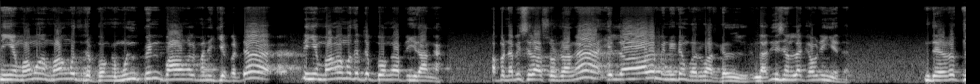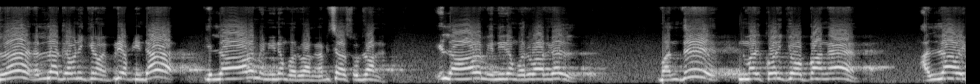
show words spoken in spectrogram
நீங்க முகமது முகமதுட்ட போங்க. முன்பின் பாவங்கள் மன்னிக்கப்பட்ட நீங்க முகமதுட்ட போங்க அப்படிங்கிறாங்க. அப்ப நபிசுல்லா சொல்றாங்க எல்லாரும் என்னிடம் வருவார்கள். இந்த அதிசயம் நல்லா கவனிங்க இதை. இந்த இடத்துல நல்லா கவனிக்கணும். எப்படி அப்படின்னா எல்லாரும் என்னிடம் வருவாங்க. நபிசுல்லா சொல்றாங்க எல்லாரும் என்னிடம் வருவார்கள். வந்து இந்த மாதிரி கோரிக்கை வைப்பாங்க. அல்லாவை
